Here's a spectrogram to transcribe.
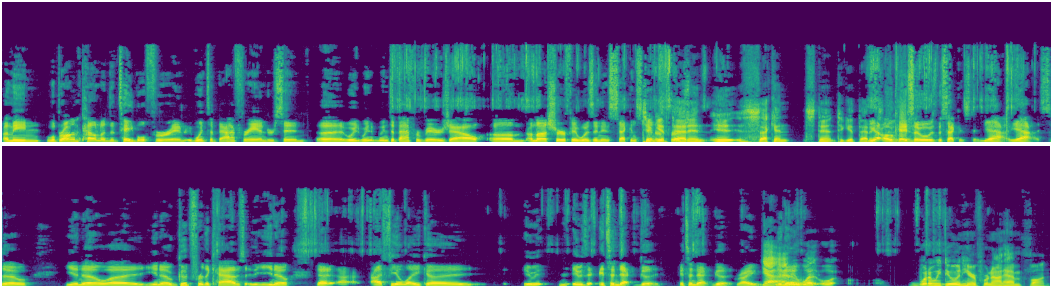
I mean LeBron pounded the table for and went to bat for Anderson. Uh, went, went to bat for Varejao. Um, I'm not sure if it was in his second to stint or get that in his second stint to get that Yeah. Okay. So it was the second stint. Yeah. Yeah. So you know, uh, you know, good for the Cavs. You know, that I, I feel like uh, it, it was it's a net good. It's a net good, right? yeah You i know? mean what, what what are we doing here if we're not having fun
